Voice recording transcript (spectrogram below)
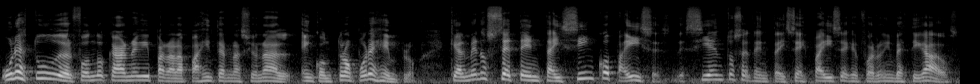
Un estudio del Fondo Carnegie para la Paz Internacional encontró, por ejemplo, que al menos 75 países, de 176 países que fueron investigados,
